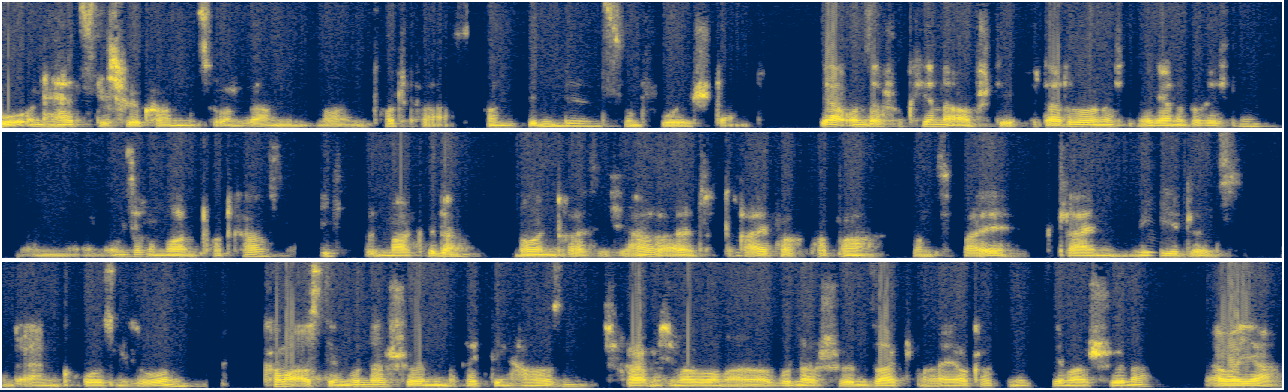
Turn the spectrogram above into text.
und herzlich willkommen zu unserem neuen Podcast von Windeln zum Wohlstand. Ja, unser schockierender Aufstieg. Darüber möchten wir gerne berichten in, in unserem neuen Podcast. Ich bin Marc Widder, 39 Jahre alt, dreifach Papa von zwei kleinen Mädels und einem großen Sohn. Komme aus dem wunderschönen Recklinghausen. Ich frage mich immer, warum man wunderschön sagt. Mallorca finde ich immer schöner. Aber ja,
